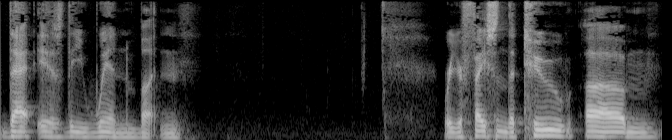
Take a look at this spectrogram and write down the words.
That is the win button. Where you're facing the two um,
